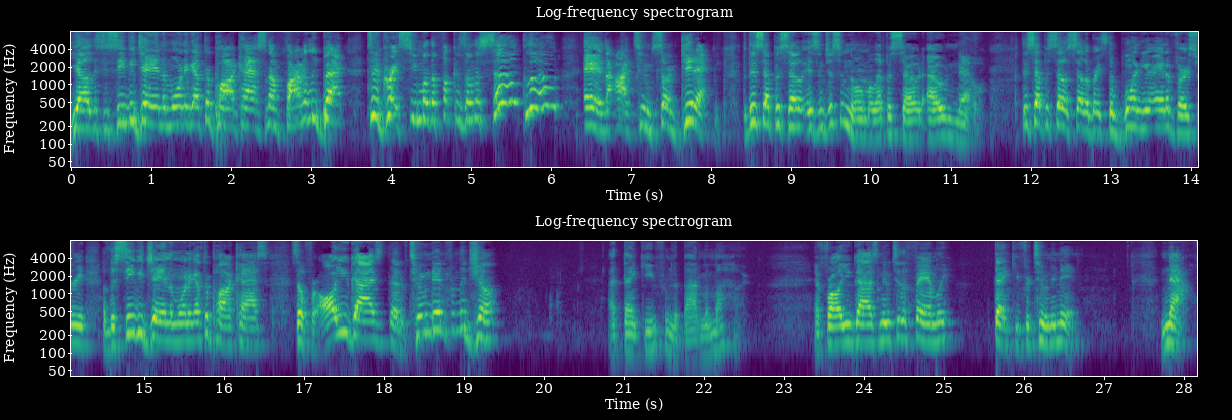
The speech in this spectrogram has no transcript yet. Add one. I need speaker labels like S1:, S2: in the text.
S1: Yo, this is CVJ in the morning after podcast, and I'm finally back to grace you motherfuckers on the SoundCloud and the iTunes. So get at me. But this episode isn't just a normal episode. Oh no. This episode celebrates the one year anniversary of the CVJ in the morning after podcast. So for all you guys that have tuned in from the jump, I thank you from the bottom of my heart. And for all you guys new to the family, thank you for tuning in. Now,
